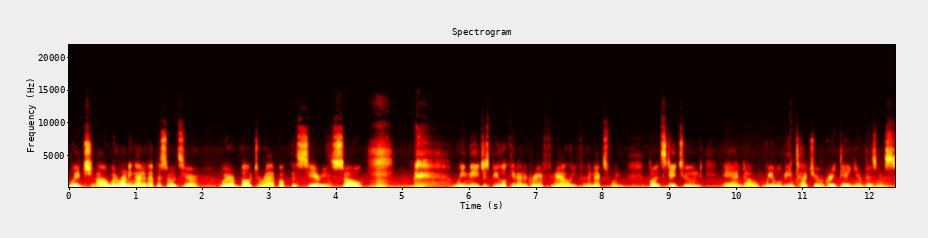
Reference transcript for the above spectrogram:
which uh, we're running out of episodes here. We're about to wrap up this series, so we may just be looking at a grand finale for the next one. But stay tuned, and uh, we will be in touch. You have a great day in your business.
